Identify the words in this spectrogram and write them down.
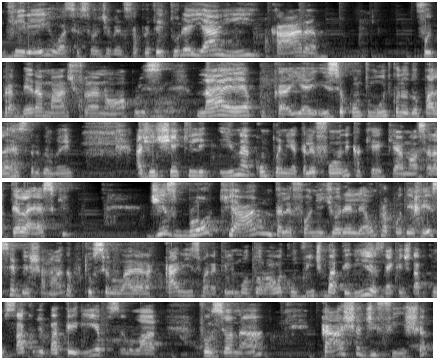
virei o assessor de eventos da prefeitura e aí, cara, fui para Beira Mar de Florianópolis. Na época, e isso eu conto muito quando eu dou palestra também, a gente tinha que ir na companhia telefônica, que, que a nossa era a Telesc, desbloquear um telefone de orelhão para poder receber chamada, porque o celular era caríssimo, era aquele Motorola com 20 baterias, né, que a gente tava com um saco de bateria para o celular funcionar, caixa de ficha,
